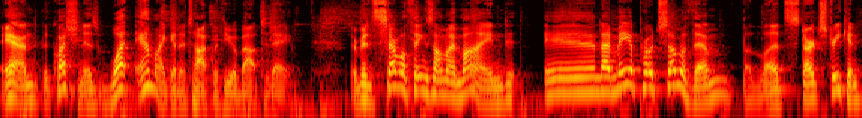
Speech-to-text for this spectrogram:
and the question is, what am I going to talk with you about today? There have been several things on my mind, and I may approach some of them, but let's start streaking.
